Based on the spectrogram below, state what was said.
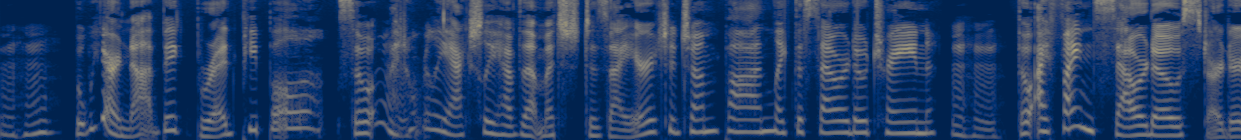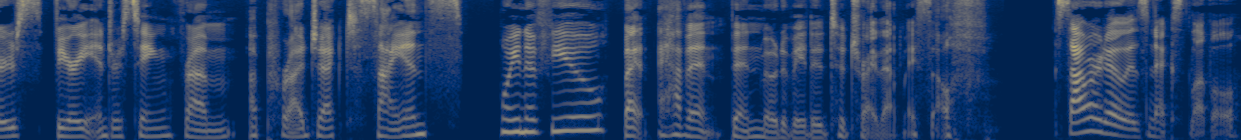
Mm-hmm. But we are not big bread people, so I Hmm. don't really actually have that much desire to jump on like the sourdough train. Mm-hmm. Though I find sourdough starters very interesting from a project science point of view, but I haven't been motivated to try that myself. Sourdough is next level.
